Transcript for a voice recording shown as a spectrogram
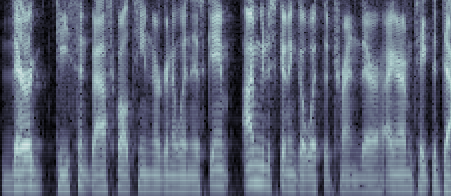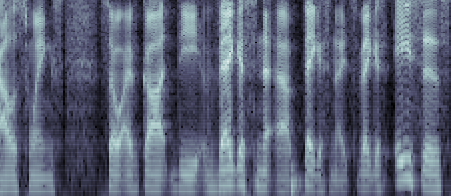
They're a decent basketball team. They're going to win this game. I'm just going to go with the trend there. I'm going to take the Dallas Wings. So I've got the Vegas uh, Vegas Knights, Vegas Aces,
